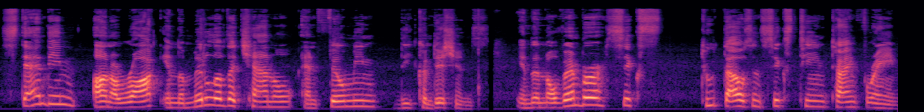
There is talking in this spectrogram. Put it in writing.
Standing on a rock in the middle of the channel and filming the conditions. In the November 6, 2016 timeframe,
